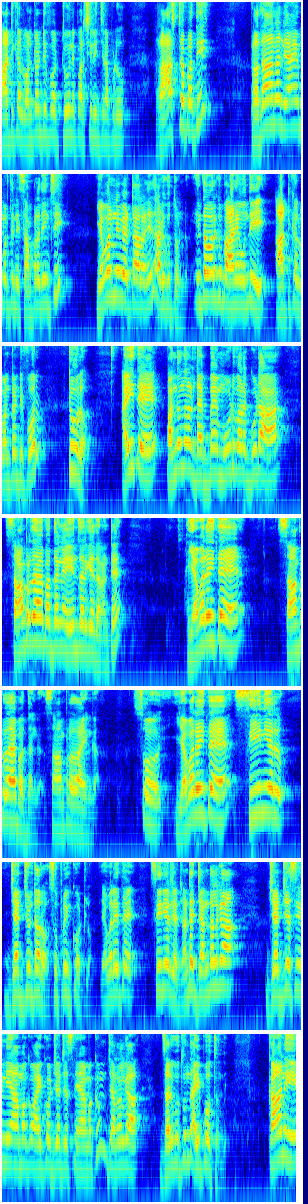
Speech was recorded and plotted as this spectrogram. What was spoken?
ఆర్టికల్ వన్ ట్వంటీ ఫోర్ టూని పరిశీలించినప్పుడు రాష్ట్రపతి ప్రధాన న్యాయమూర్తిని సంప్రదించి ఎవరిని పెట్టాలనేది అడుగుతుండు. ఇంతవరకు బాగానే ఉంది ఆర్టికల్ వన్ ట్వంటీ ఫోర్ టూలో. అయితే పంతొమ్మిది వందల డెబ్బై మూడు వరకు కూడా సాంప్రదాయబద్ధంగా ఏం జరిగేదనంటే ఎవరైతే సాంప్రదాయబద్ధంగా సాంప్రదాయంగా సో ఎవరైతే సీనియర్ జడ్జి ఉంటారో సుప్రీంకోర్టులో ఎవరైతే సీనియర్ జడ్జి అంటే జనరల్గా జడ్జెస్ నియామకం హైకోర్టు జడ్జెస్ నియామకం జనరల్గా జరుగుతుంది అయిపోతుంది. కానీ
